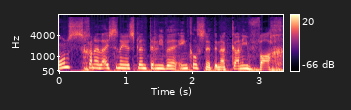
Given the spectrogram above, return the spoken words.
Ons gaan nou luister na jou splinternuwe enkelsnit en ek kan nie wag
